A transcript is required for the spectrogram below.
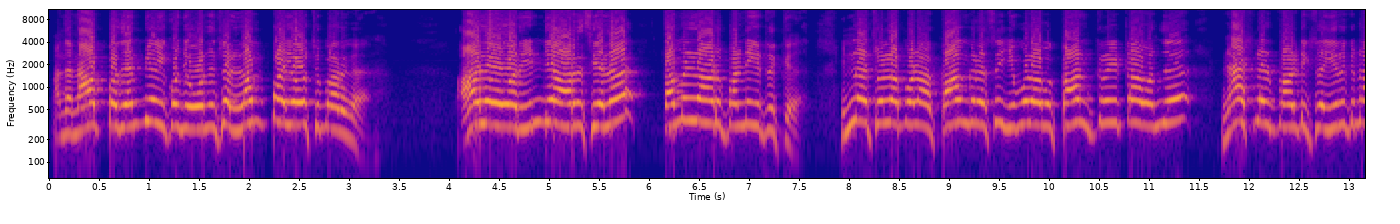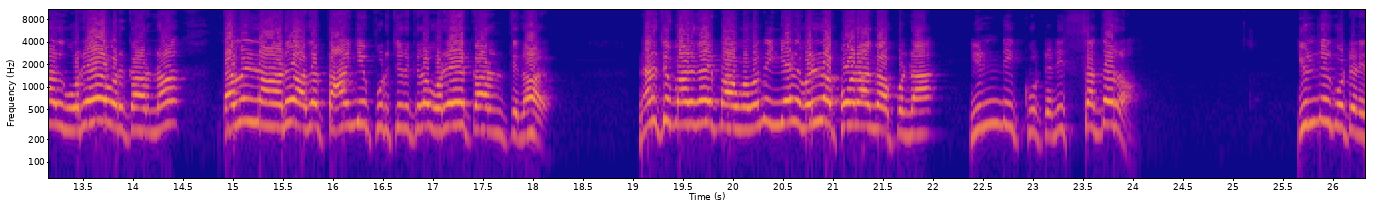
அந்த நாற்பது எம்பியை கொஞ்சம் ஒரு நிமிஷம் லம்பா யோசிச்சு பாருங்க. ஆல் ஓவர் இந்தியா அரசியலை தமிழ்நாடு பண்ணிக்கிட்டு இருக்கு இன்னும் சொல்ல போனால் காங்கிரஸ் இவ்வளவு கான்கிரீட்டாக வந்து நேஷனல் பாலிடிக்ஸில் இருக்குன்னா அதுக்கு ஒரே ஒரு காரணம் தமிழ்நாடு அதை தாங்கி பிடிச்சிருக்கிற ஒரே காரணத்தினால். நினச்சி பாருங்க இப்போ அவங்க வந்து இங்கேருந்து வெளில போகிறாங்க அப்படின்னா இந்தி கூட்டணி சதறம் இந்தி கூட்டணி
